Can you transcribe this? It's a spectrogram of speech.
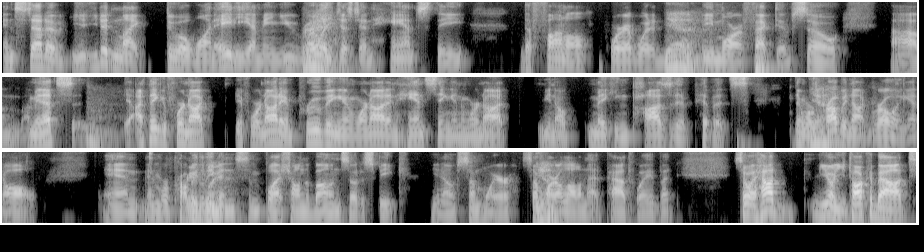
instead of you, you, didn't like do a 180 i mean you really right. just enhanced the the funnel where it would yeah. be more effective so um, i mean that's i think if we're not if we're not improving and we're not enhancing and we're not you know making positive pivots then we're yeah. probably not growing at all and and we're probably Great leaving point. some flesh on the bone, so to speak, you know, somewhere somewhere yeah. along that pathway. But so how you know you talk about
